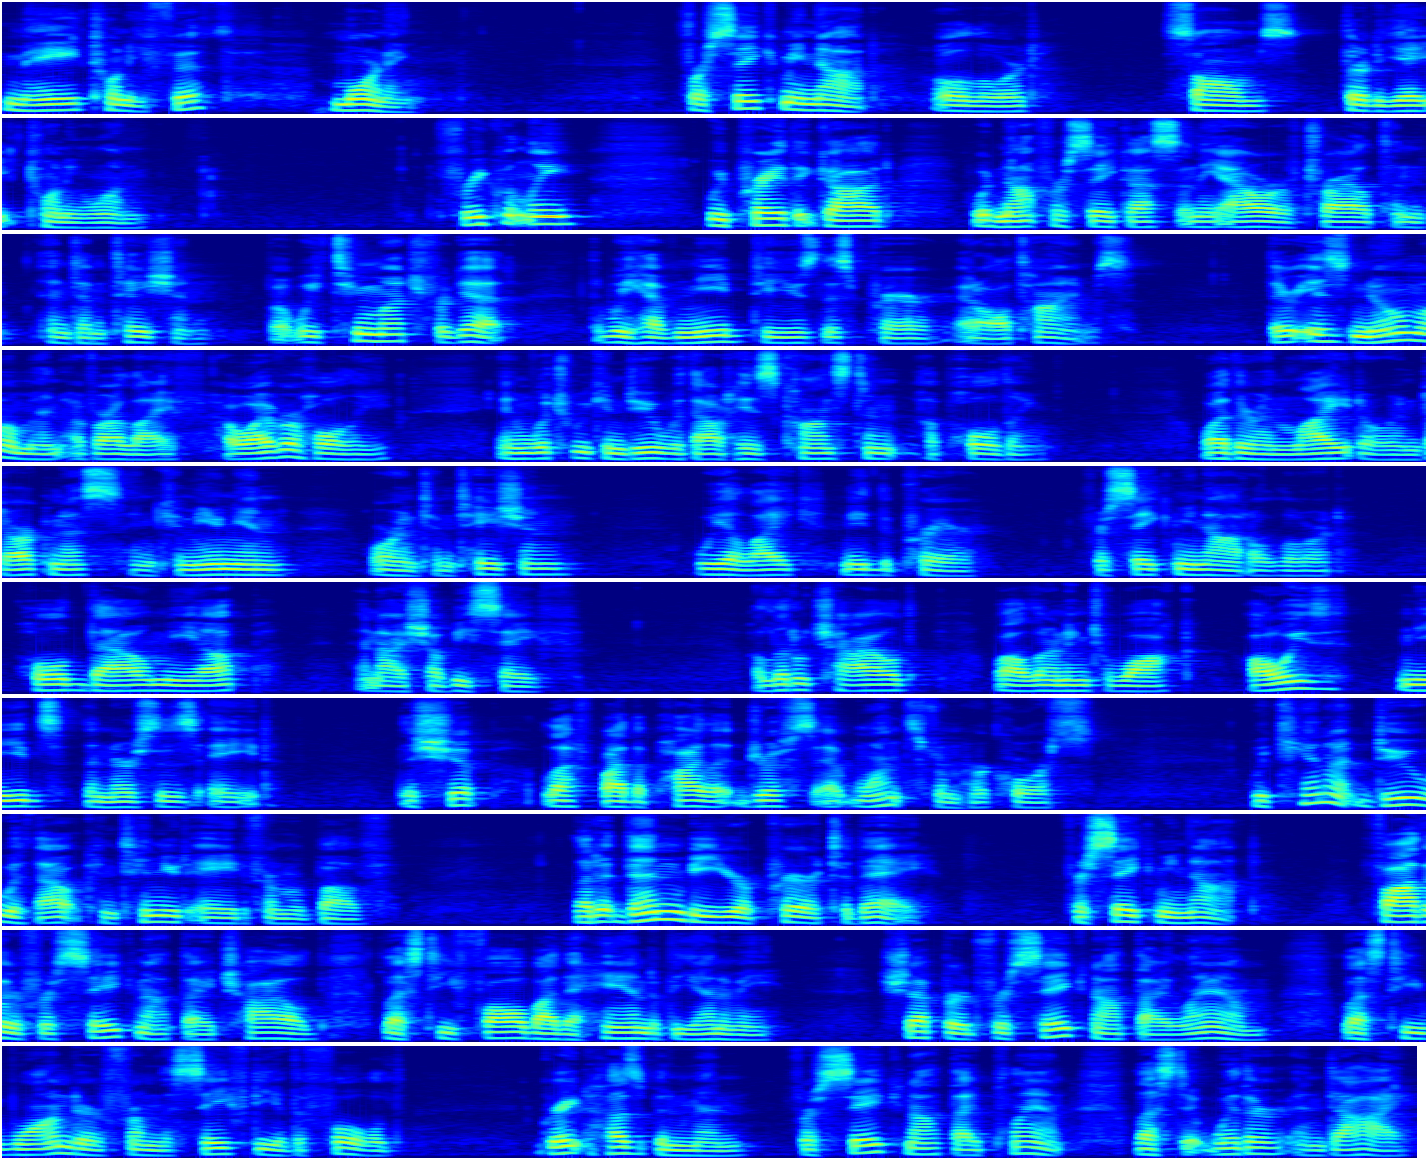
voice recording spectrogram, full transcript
May 25th, morning. Forsake me not, O Lord. Psalms 38:21. Frequently, we pray that God would not forsake us in the hour of trial and temptation, but we too much forget that we have need to use this prayer at all times. There is no moment of our life, however holy, in which we can do without His constant upholding whether in light or in darkness, in communion or in temptation, we alike need the prayer Forsake me not, O Lord. Hold thou me up, and I shall be safe. A little child, while learning to walk, always needs the nurse's aid. The ship left by the pilot drifts at once from her course. We cannot do without continued aid from above. Let it then be your prayer today Forsake me not. Father, forsake not thy child, lest he fall by the hand of the enemy. Shepherd, forsake not thy lamb, lest he wander from the safety of the fold. Great husbandman, forsake not thy plant, lest it wither and die.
